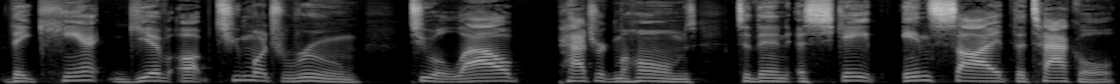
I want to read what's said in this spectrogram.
they can't give up too much room to allow Patrick Mahomes to then escape inside the tackle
